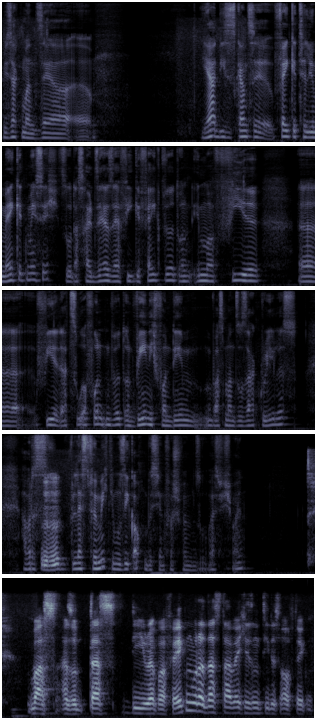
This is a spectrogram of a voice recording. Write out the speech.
wie sagt man, sehr, äh, ja, dieses ganze Fake it till you make it mäßig, so dass halt sehr, sehr viel gefaked wird und immer viel, äh, viel dazu erfunden wird und wenig von dem, was man so sagt, real ist. Aber das mhm. lässt für mich die Musik auch ein bisschen verschwimmen, so, weißt du, wie ich meine? Was? Also, dass die Rapper faken oder dass da welche sind, die das aufdecken?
